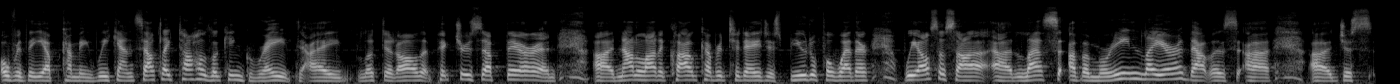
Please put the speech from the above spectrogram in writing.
over the upcoming weekend. South Lake Tahoe looking great. I looked at all the pictures up there and uh, not a lot of cloud cover today, just beautiful weather. We also saw uh, less of a marine layer that was uh, uh, just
